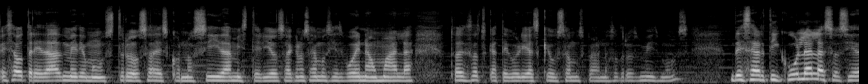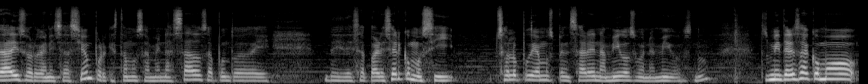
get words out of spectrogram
esa otredad medio monstruosa, desconocida, misteriosa, que no sabemos si es buena o mala, todas esas categorías que usamos para nosotros mismos, desarticula la sociedad y su organización porque estamos amenazados a punto de, desaparecer como si solo pudiéramos pensar en amigos o enemigos, ¿no? Entonces me interesa cómo,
